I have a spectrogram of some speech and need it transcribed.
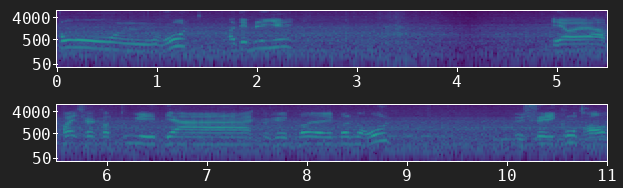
pont, euh, route à déblayer. Et euh, après, quand tout est bien, que j'ai les bonnes routes, je fais les contrats.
